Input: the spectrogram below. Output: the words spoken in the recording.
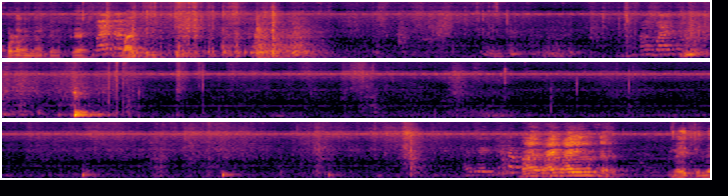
ಕೊಡೋದನ್ನ ಓಕೆ ಬಾಯ್ ತಿನ್ನಿ ಐತಿ ಇಲ್ಲ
